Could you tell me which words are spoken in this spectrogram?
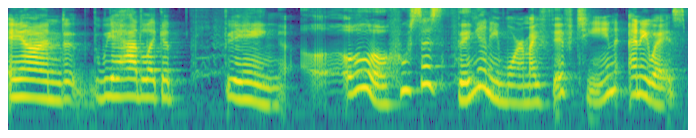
And we had like a thing. Oh, who says thing anymore? Am I 15? Anyways,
